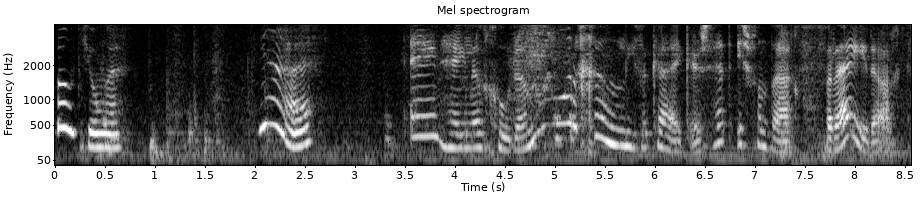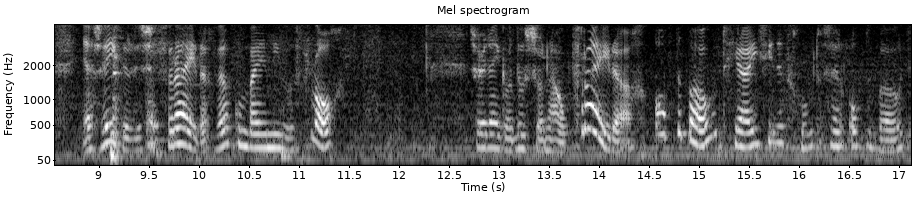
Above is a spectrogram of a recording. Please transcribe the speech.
De boot, jongen? Ja? Een hele goede morgen, lieve kijkers. Het is vandaag vrijdag. Jazeker, het is vrijdag. Welkom bij een nieuwe vlog. Zou je denken, wat doet ze nou op vrijdag? Op de boot. Ja, je ziet het goed. We zijn op de boot.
